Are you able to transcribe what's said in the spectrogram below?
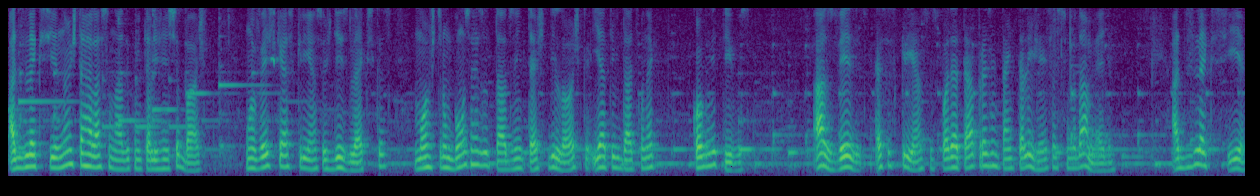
a dislexia não está relacionada com inteligência baixa, uma vez que as crianças disléxicas mostram bons resultados em testes de lógica e atividades cognitivas. Às vezes, essas crianças podem até apresentar inteligência acima da média. A dislexia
